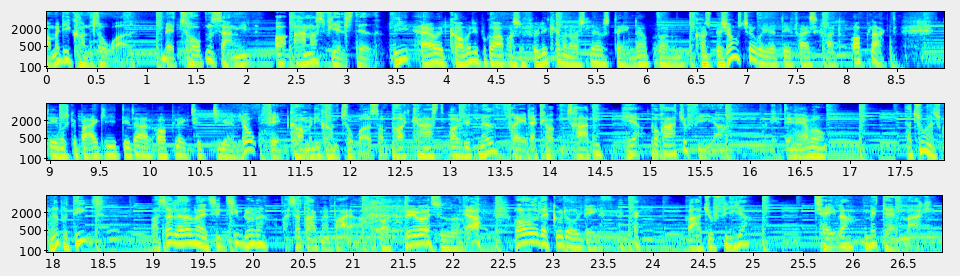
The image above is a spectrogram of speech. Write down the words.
Comedy-kontoret med Torben Sangil og Anders Fjelsted. Vi er jo et comedy-program, og selvfølgelig kan man også lave stand-up og konspirationsteorier. Det er faktisk ret oplagt. Det er måske bare ikke lige det, der er et oplæg til dialog. Find Comedy-kontoret som podcast og lyt med fredag kl. 13 her på Radio 4. Okay, dengang jeg var ung, der tog man sgu ned på dit. Og så lavede man sine 10 minutter, og så drak man bajer. Og det var tider. ja, oh, the good old days. Radio 4 taler med Danmark.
